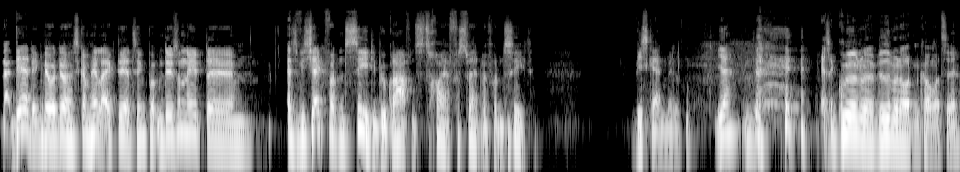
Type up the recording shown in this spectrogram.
Nej, det er det ikke. Det var, det var skam heller ikke det, jeg tænkte på. Men det er sådan et... Øh, altså, hvis jeg ikke får den set i biografen, så tror jeg, jeg får svært ved at få den set. Vi skal anmelde den. Ja. Altså, guderne vil vide, hvornår den kommer til.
